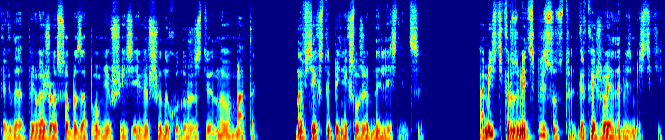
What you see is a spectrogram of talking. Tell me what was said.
когда привожу особо запомнившиеся вершины художественного мата на всех ступенях служебной лестницы. А мистика, разумеется, присутствует. Какая же война без мистики?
